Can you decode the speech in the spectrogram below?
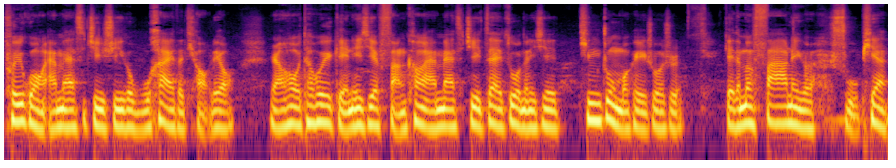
推广 MSG 是一个无害的调料。然后他会给那些反抗 MSG 在座的那些听众们，可以说是给他们发那个薯片。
